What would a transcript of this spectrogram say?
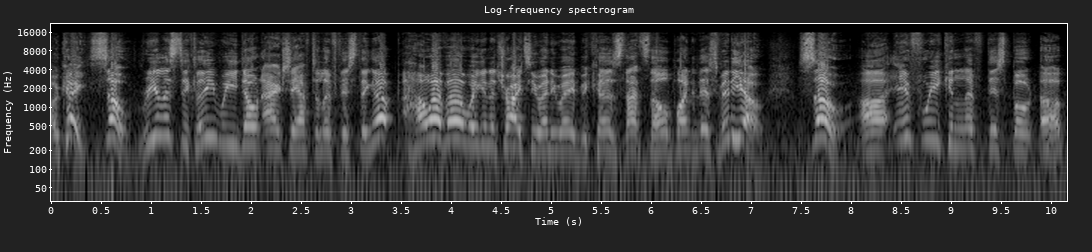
Okay, so, realistically, we don't actually have to lift this thing up. However, we're going to try to anyway because that's the whole point of this video. So, uh, if we can lift this boat up,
